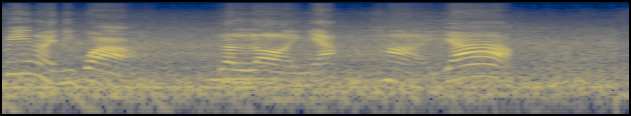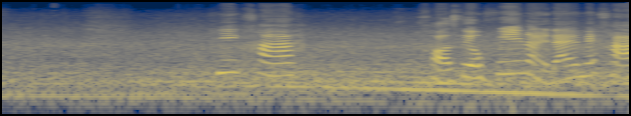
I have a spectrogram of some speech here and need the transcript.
ฟี่หน่อยดีกว่า หล่อๆอย่างเงี้ย หายาก พี่คะ ขอเซลฟี่หน่อยได้ไหมคะ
